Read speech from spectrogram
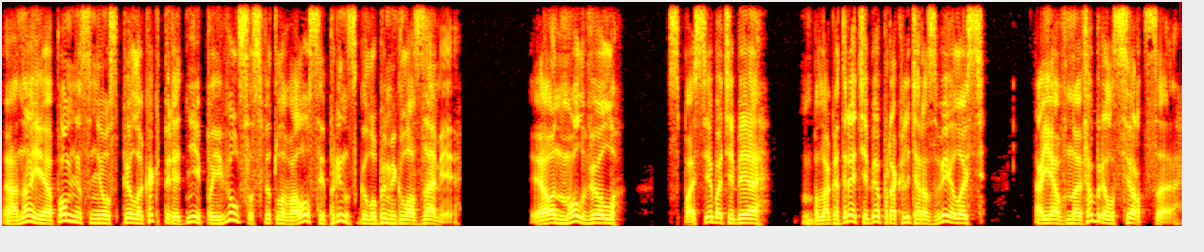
Она и опомниться не успела, как перед ней появился светловолосый принц с голубыми глазами. И он молвил «Спасибо тебе, благодаря тебе проклятие развеялось, а я вновь обрел сердце».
